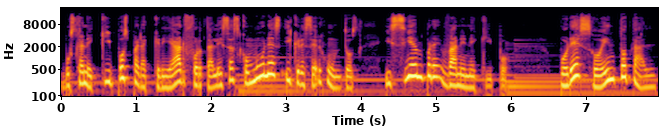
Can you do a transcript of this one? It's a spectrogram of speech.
buscan equipos para crear fortalezas comunes y crecer juntos, y siempre van en equipo. Por eso, en total,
